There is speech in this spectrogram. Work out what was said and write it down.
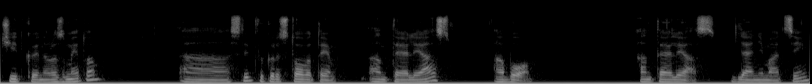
чітко і нерозмито, слід використовувати антиаліас або антиаліас для анімації,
